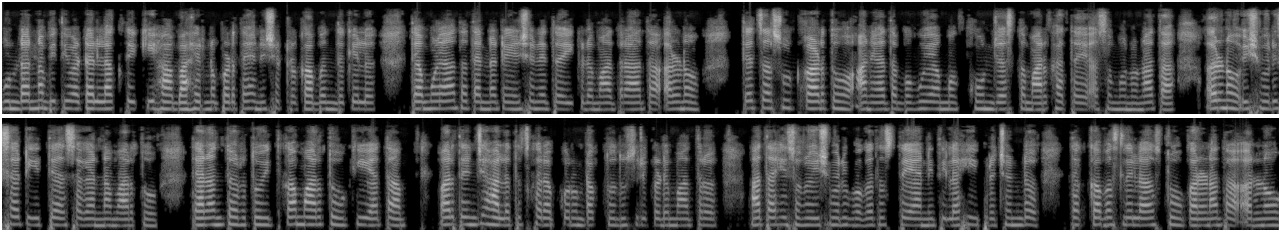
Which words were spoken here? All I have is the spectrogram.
गुंडांना भीती वाटायला लागते की हा बाहेर न पडता आणि शटर का बंद केलं? त्यामुळे आता त्यांना टेन्शन येतं. इकडे मात्र आता अर्णव त्याचा सूट काढतो आणि आता बघूया मग कोण जास्त मार खात आहे असं म्हणून आता अर्णव ईश्वरीसाठी त्या सगळ्यांना मारतो. त्यानंतर तो इतका मारतो की आता फार त्यांची हालतच खराब करून टाकतो दुसरीकडे मात्र. आता हे सगळे ईश्वरी बघत असते आणि तिलाही प्रचंड धक्का बसलेला असतो. कारण आता अर्णव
